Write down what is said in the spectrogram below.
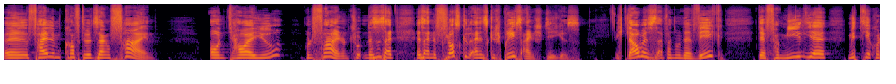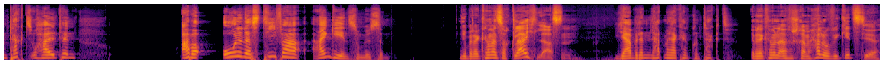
äh, Pfeil im Kopf, der würde sagen, fine. Und how are you? Und fine. Und das ist halt, das ist eine Floskel eines Gesprächseinstieges. Ich glaube, es ist einfach nur der Weg der Familie, mit dir Kontakt zu halten, aber ohne das tiefer eingehen zu müssen. Ja, aber dann kann man es doch gleich lassen. Ja, aber dann hat man ja keinen Kontakt. Ja, aber dann kann man einfach schreiben, hallo, wie geht's dir?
